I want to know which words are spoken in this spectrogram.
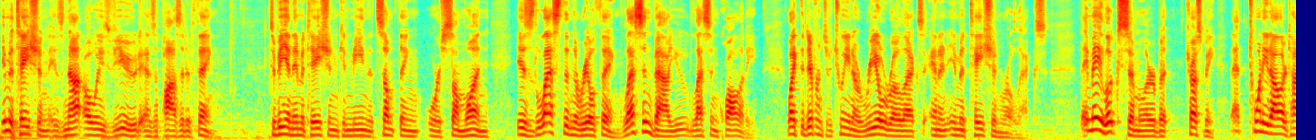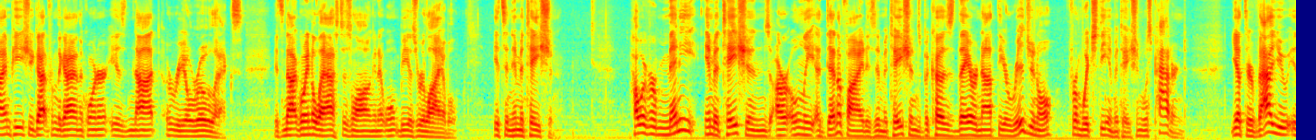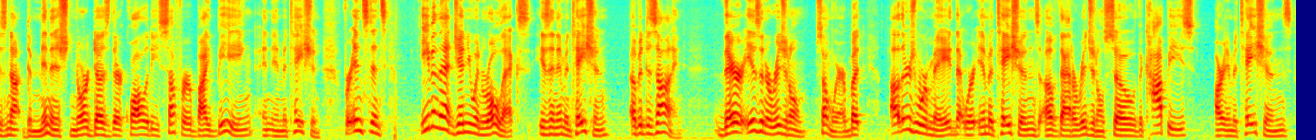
Imitation is not always viewed as a positive thing. To be an imitation can mean that something or someone is less than the real thing, less in value, less in quality. Like the difference between a real Rolex and an imitation Rolex. They may look similar, but trust me, that $20 timepiece you got from the guy in the corner is not a real Rolex. It's not going to last as long and it won't be as reliable. It's an imitation. However, many imitations are only identified as imitations because they are not the original from which the imitation was patterned. Yet their value is not diminished, nor does their quality suffer by being an imitation. For instance, even that genuine Rolex is an imitation of a design. There is an original somewhere, but others were made that were imitations of that original. So the copies are imitations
